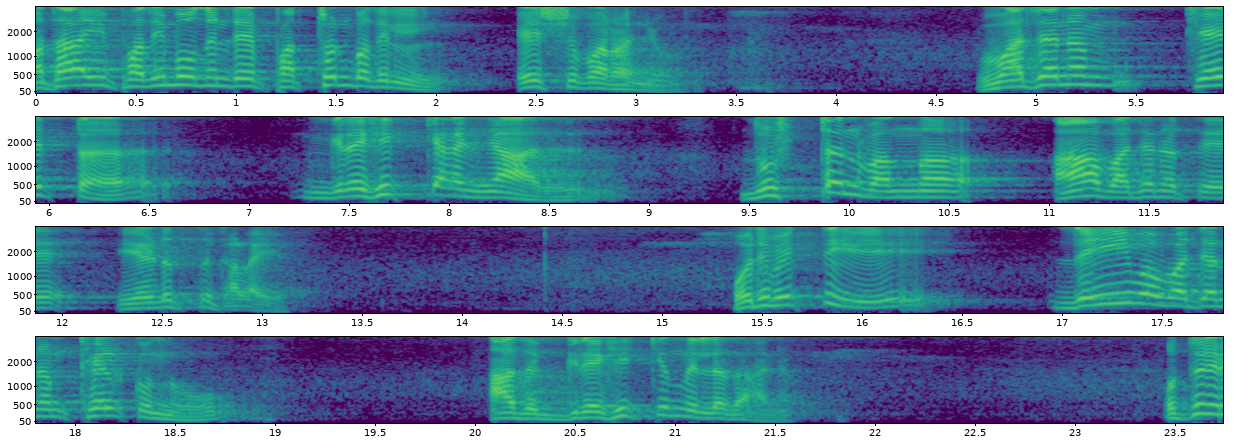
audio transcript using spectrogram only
മതായി പതിമൂന്നിന്റെ പത്തൊൻപതിൽ യേശു പറഞ്ഞു. വചനം കേട്ട് ഗ്രഹിക്കാഞ്ഞാൽ ദുഷ്ടൻ വന്ന് ആ വചനത്തെ എടുത്തു കളയും. ഒരു വ്യക്തി ദൈവവചനം കേൾക്കുന്നു അത് ഗ്രഹിക്കുന്നില്ല താനും. ഒത്തിരി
